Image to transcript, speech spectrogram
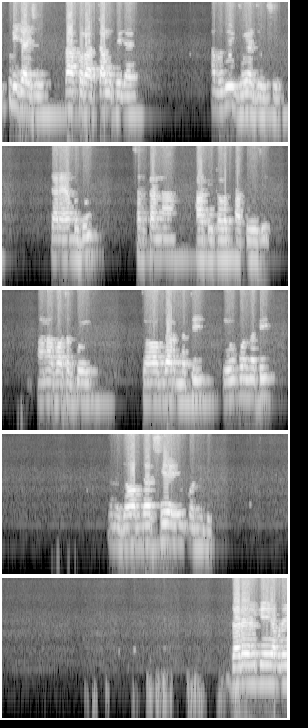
ઉપડી જાય છે. રાતોરાત ચાલુ થઈ જાય. આ બધું જોયા જેવું છે. ત્યારે આ બધું સરકારના હાથ હેઠળ થતું હોય છે. આના પાછળ કોઈ જવાબદાર નથી, એવું પણ નથી. અને જવાબદાર છે એવું પણ નથી. ધારે કે આપણે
